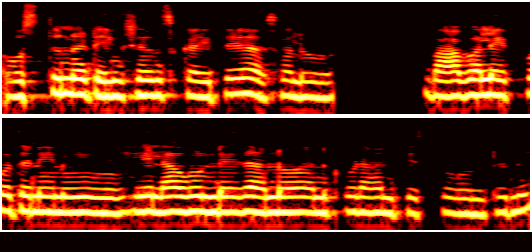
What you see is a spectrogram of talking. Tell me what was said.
వస్తున్న టెన్షన్స్కి అయితే అసలు బాబా లేకపోతే నేను ఎలా ఉండేదానో అని కూడా అనిపిస్తూ ఉంటుంది.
